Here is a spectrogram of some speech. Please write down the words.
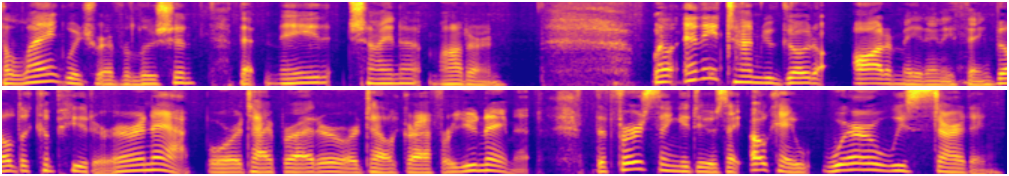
The Language Revolution That Made China Modern. Well, anytime you go to automate anything, build a computer or an app or a typewriter or a telegraph or you name it, the first thing you do is say, okay, where are we starting?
